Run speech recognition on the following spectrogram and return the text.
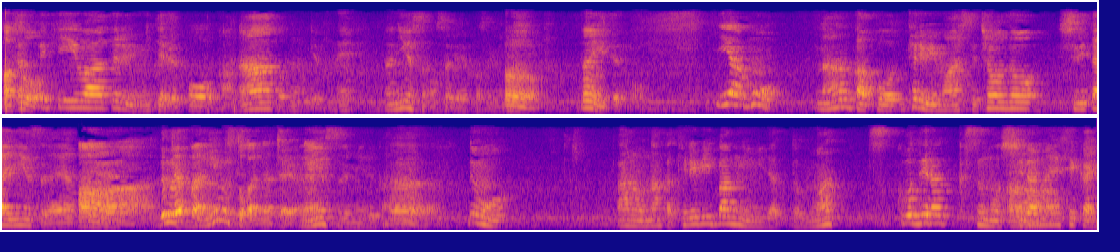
あそう。比較的はテレビ見てる方かなと思うけどね。ニュースもそれこそ見うん。る何見てんの？し、いやもうなんかこうテレビ回してちょうど知りたいニュースがやってる。あーでもやっぱニュースとかになっちゃうよね。ニュース見るから、でもあのなんかテレビ番組だと「マツコ・デラックスの知らない世界」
